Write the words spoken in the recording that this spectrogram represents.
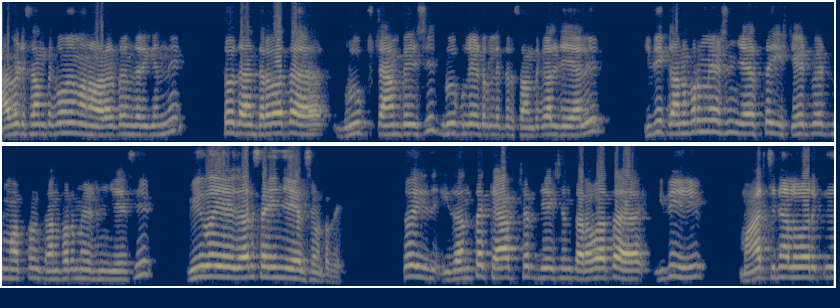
ఆవిడ సంతకమే మనం అడగటం జరిగింది. సో దాని తర్వాత గ్రూప్ స్టాంప్ వేసి గ్రూప్ లీడర్లు ఇద్దరు సంతకాలు చేయాలి. ఇది కన్ఫర్మేషన్ చేస్తే ఈ స్టేట్మెంట్ మొత్తం కన్ఫర్మేషన్ చేసి వివోఏ గారు సైన్ చేయాల్సి ఉంటుంది. సో ఇది ఇదంతా క్యాప్చర్ చేసిన తర్వాత ఇది మార్చి నెల వరకు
